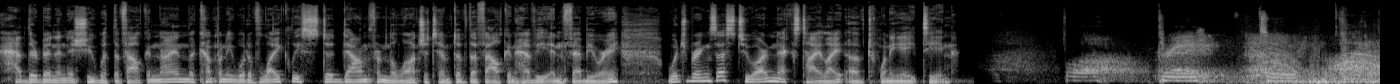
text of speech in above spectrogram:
Had there been an issue with the Falcon 9, the company would have likely stood down from the launch attempt of the Falcon Heavy in February, which brings us to our next highlight of 2018. Four, three, two, one.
